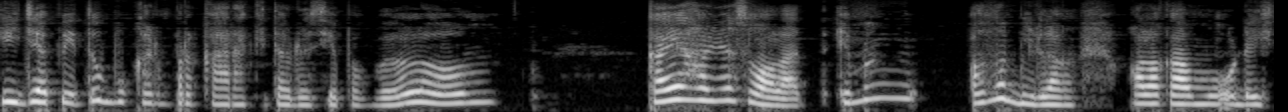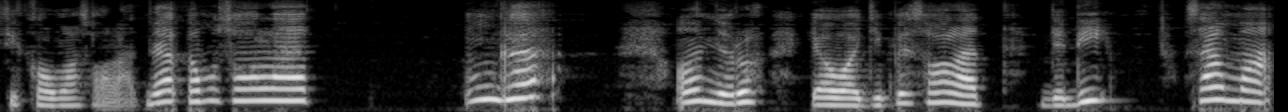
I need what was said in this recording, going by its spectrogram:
hijab itu bukan perkara kita udah siapa belum. Kayak halnya sholat. Emang Allah bilang kalau kamu udah istiqomah sholat nggak kamu sholat. Enggak. Allah nyuruh ya wajibnya sholat. Jadi sama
